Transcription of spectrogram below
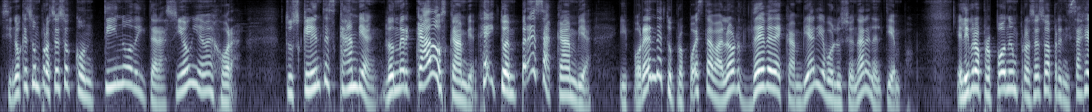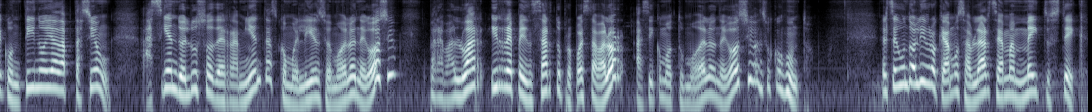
sino que es un proceso continuo de iteración y de mejora. Tus clientes cambian, los mercados cambian, hey, tu empresa cambia y por ende tu propuesta de valor debe de cambiar y evolucionar en el tiempo. El libro propone un proceso de aprendizaje continuo y adaptación, haciendo el uso de herramientas como el lienzo de modelo de negocio para evaluar y repensar tu propuesta de valor, así como tu modelo de negocio en su conjunto. El segundo libro que vamos a hablar se llama Made to Stick,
